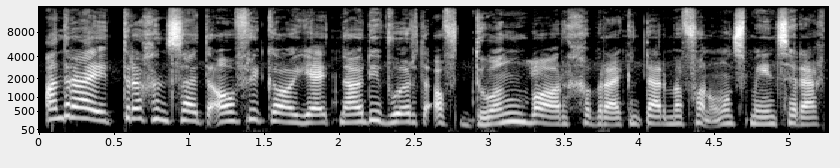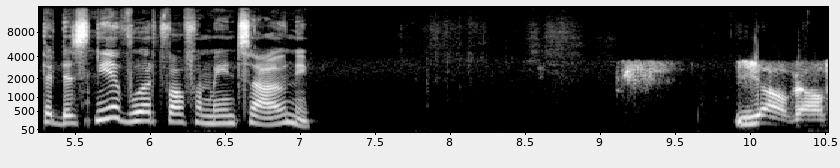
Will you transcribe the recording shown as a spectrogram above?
Andrei, terug in Suid-Afrika, jy het nou die woord afdwingbaar gebruik in terme van ons menseregte. Dis nie 'n woord waarvan mense hou nie. Ja, wel,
